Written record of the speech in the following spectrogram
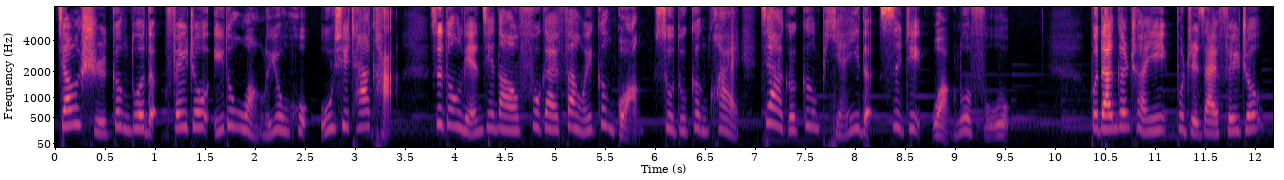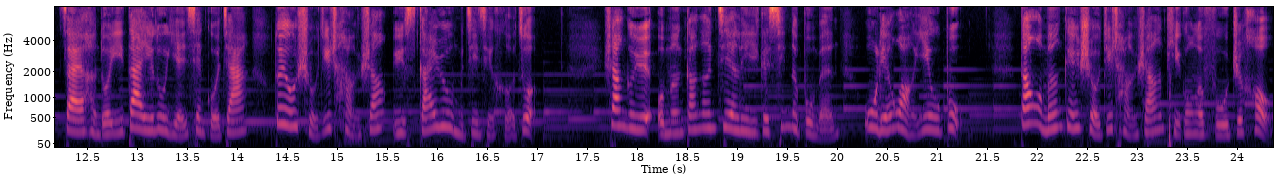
将使更多的非洲移动网络用户无需插卡，自动连接到覆盖范围更广、速度更快、价格更便宜的 4G 网络服务。不单跟传音，不止在非洲，在很多“一带一路”沿线国家都有手机厂商与 SkyRoom 进行合作。上个月，我们刚刚建立一个新的部门——物联网业务部。当我们给手机厂商提供了服务之后，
